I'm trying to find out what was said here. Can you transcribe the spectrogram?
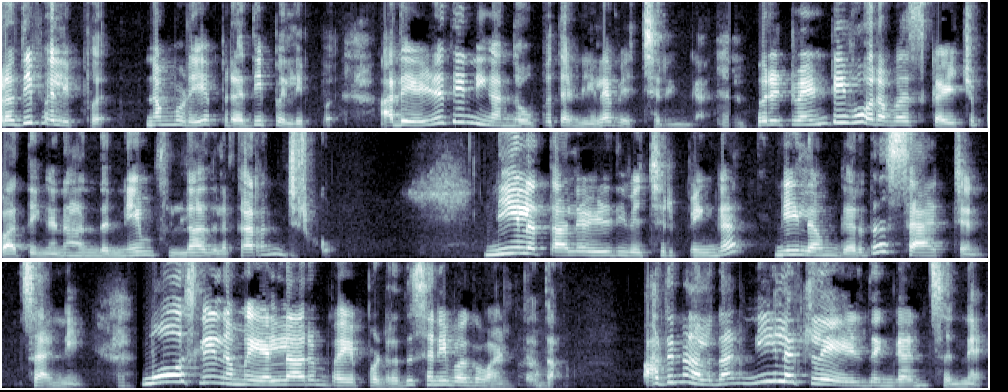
பிரதிபலிப்பு நம்முடைய பிரதிபலிப்பு. அதை எழுதி நீங்க அந்த உப்பு தண்ணியில வச்சிருங்க. ஒரு டுவெண்ட்டி ஃபோர் ஹவர்ஸ் கழிச்சு பாத்தீங்கன்னா அந்த நேம் ஃபுல்லா அதுல கரைஞ்சிருக்கும். நீலத்தால எழுதி வச்சிருப்பீங்க. நீலம்ங்கிறது சாட்டன் சனி. மோஸ்ட்லி நம்ம எல்லாரும் பயப்படுறது சனி பகவான்கிட்ட தான். அதனாலதான் நீளத்தில் எழுதுங்கன்னு சொன்னேன்.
